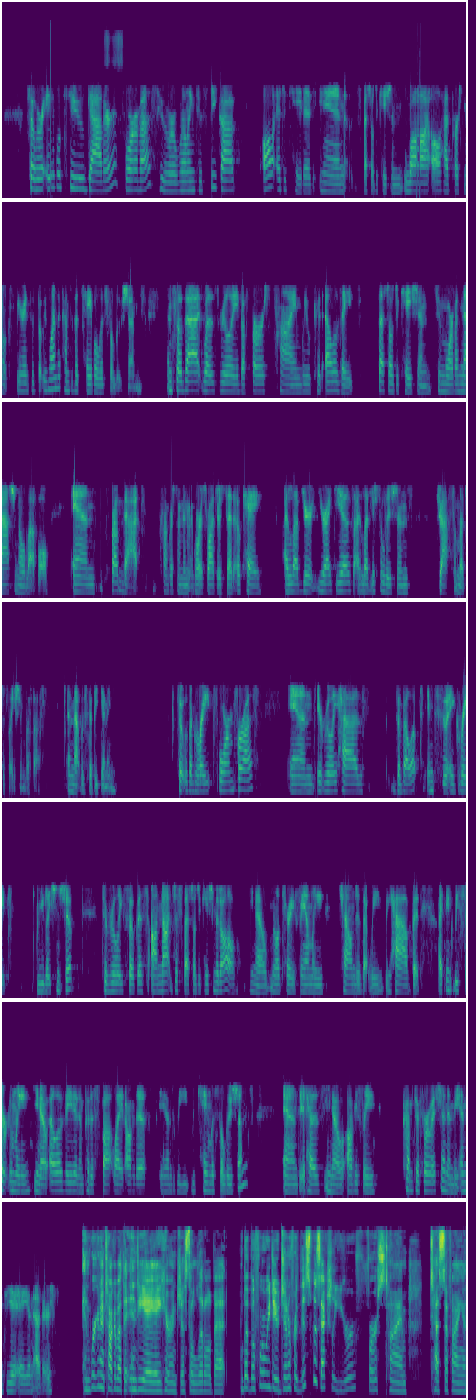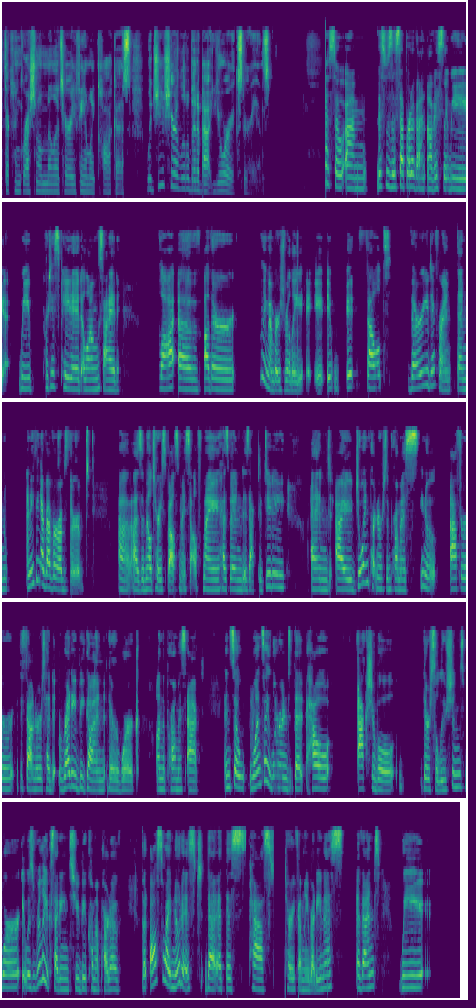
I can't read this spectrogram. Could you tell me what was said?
So we were able to gather four of us who were willing to speak up, all educated in special education law, all had personal experiences, but we wanted to come to the table with solutions. And so that was really the first time we could elevate special education to more of a national level. And from that, Congresswoman McMorris Rodgers said, okay, I love your, your ideas. I love your solutions. Draft some legislation with us. And that was the beginning. So it was a great forum for us. And it really has developed into a great relationship to really focus on not just special education, but all, you know, military family challenges that we, we have. But I think we certainly, you know, elevated and put a spotlight on this and we, we came with solutions. And it has, you know, obviously come to fruition in the NDAA and others. And we're going to talk about the NDAA here in just a little bit. But before we do, Jennifer, this was actually your first time testifying at the Congressional Military Family Caucus. Would you share a little bit about your experience? Yeah, so um, this was a separate event. Obviously, we we participated alongside a lot of other family members. Really, it it, it felt very different than anything I've ever observed uh, as a military spouse myself. My husband is active duty, and I joined Partners in Promise, you know, after the founders had already begun their work on the Promise Act. And so once I learned that how actionable their solutions were, it was really exciting to become a part of. But also, I noticed that at this past Terry Family Readiness event, we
